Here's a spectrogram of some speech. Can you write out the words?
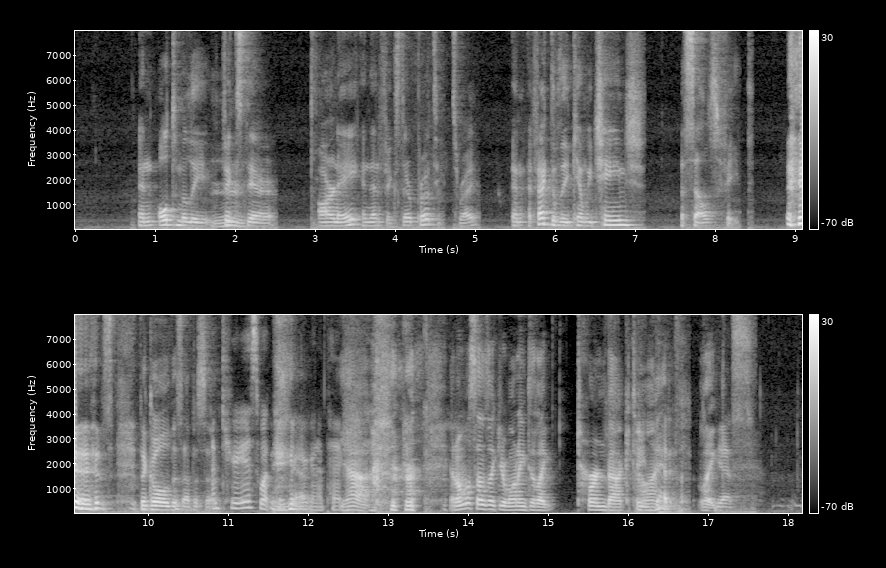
and ultimately fix Mm. their RNA and then fix their proteins, right? And effectively, can we change a cell's fate? is the goal of this episode. I'm curious what paper Yeah. you're gonna pick. Yeah. it almost sounds like you're wanting to like turn back time, that- like yes.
